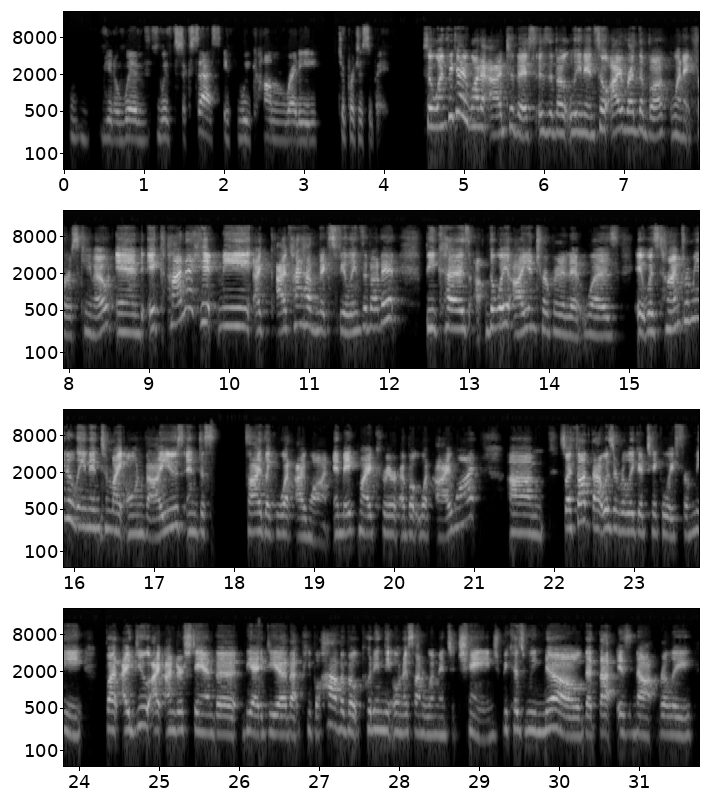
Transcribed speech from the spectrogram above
you know, with with success if we come ready to participate. So one thing I want to add to this is about lean in. So I read the book when it first came out and it kind of hit me. I, I kind of have mixed feelings about it because the way I interpreted it was it was time for me to lean into my own values and decide like what I want and make my career about what I want. Um, so I thought that was a really good takeaway for me. But I do I understand the the idea that people have about putting the onus on women to change because we know that that is not really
